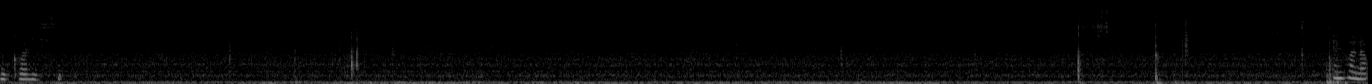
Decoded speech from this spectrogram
le colle ici Et voilà.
